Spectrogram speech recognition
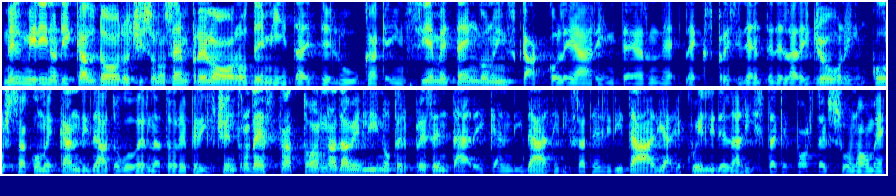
Nel mirino di Caldoro ci sono sempre loro, De Mita e De Luca, che insieme tengono in scacco le aree interne. L'ex presidente della regione, in corsa come candidato governatore per il centrodestra, torna ad Avellino per presentare i candidati di Fratelli d'Italia e quelli della lista che porta il suo nome.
